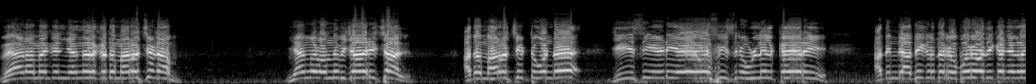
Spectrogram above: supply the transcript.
വേണമെങ്കിൽ ഞങ്ങൾക്കത് മറച്ചിടാം. ഞങ്ങളൊന്ന് വിചാരിച്ചാൽ അത് മറച്ചിട്ടുകൊണ്ട് ജി സി ഡി എ ഓഫീസിന് ഉള്ളിൽ കയറി അതിന്റെ അധികൃതരെ ഉപരോധിക്കാൻ ഞങ്ങൾ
